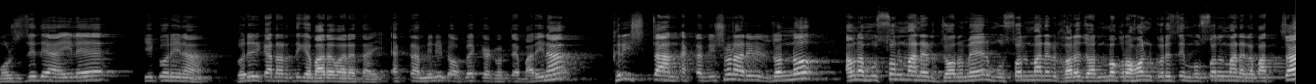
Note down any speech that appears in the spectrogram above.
মসজিদে আইলে কি করি না? ঘড়ির কাটার দিকে বারে বারে তাই। একটা মিনিট অপেক্ষা করতে পারি না। খ্রিস্টান একটা মিশনারির জন্য আমরা মুসলমানের জন্মের, মুসলমানের ঘরে জন্মগ্রহণ করেছি, মুসলমানের বাচ্চা।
